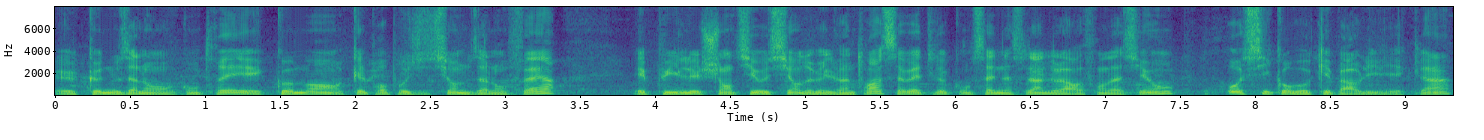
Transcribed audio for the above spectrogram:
euh, que nous allons rencontrer et comment, quelles propositions nous allons faire. Et puis les chantiers aussi en 2023, ça va être le Conseil national de la refondation, aussi convoqué par Olivier Klein,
